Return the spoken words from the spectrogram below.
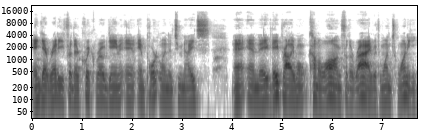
and get ready for their quick road game in, in Portland in two nights. And, and, they, they probably won't come along for the ride with 120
